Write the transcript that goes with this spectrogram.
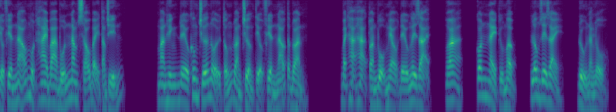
tiểu phiền não một hai ba bốn năm sáu bảy tám chín. Màn hình đều không chứa nổi tống đoàn trưởng tiểu phiền não tập đoàn. Bạch hạ hạ toàn bộ mèo đều ngây dại, hoa, con này cử mập, lông dê dày, đủ nàng nổ.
